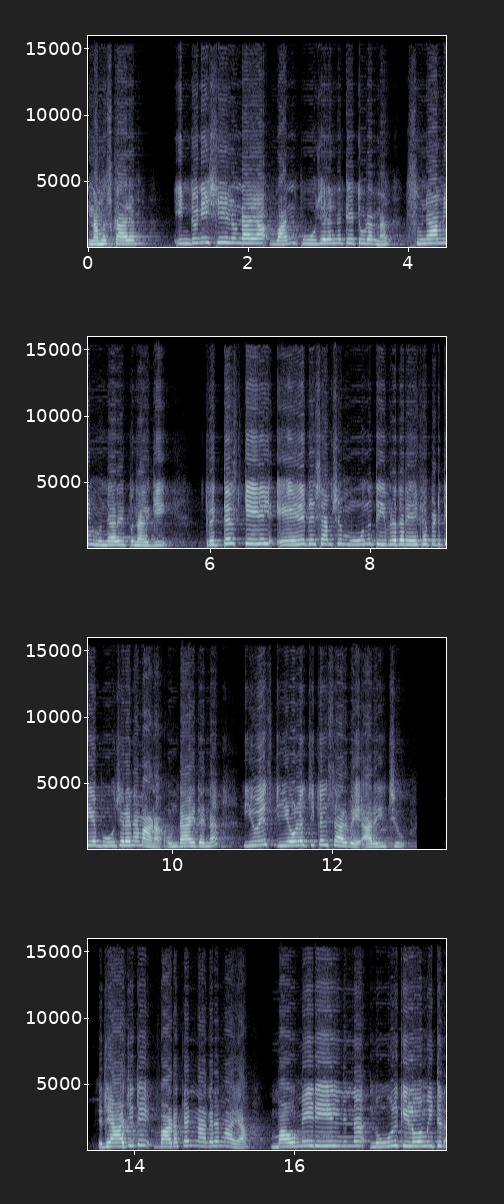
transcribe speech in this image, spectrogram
നമസ്കാരം. ഇന്തോനേഷ്യയിലുണ്ടായ വൻ ഭൂചലനത്തെ തുടർന്ന് സുനാമി മുന്നറിയിപ്പ് നൽകി. റിക്ടർ സ്കെയിലിൽ ഏഴ് ദശാംശം മൂന്ന് തീവ്രത രേഖപ്പെടുത്തിയ ഭൂചലനമാണ് ഉണ്ടായതെന്ന് യു എസ് ജിയോളജിക്കൽ സർവേ അറിയിച്ചു. രാജ്യത്തെ വടക്കൻ നഗരമായ മൗമേരിയയിൽ നിന്ന് നൂറ് കിലോമീറ്റർ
